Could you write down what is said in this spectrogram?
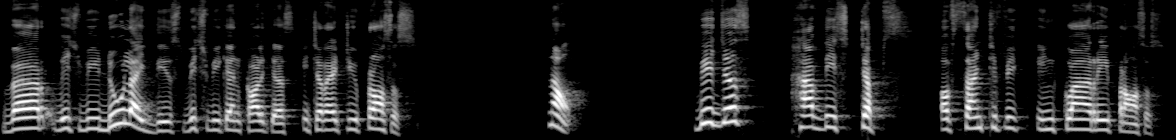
where which we do like this which we can call it as iterative process. Now, we just have the steps of scientific inquiry process.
